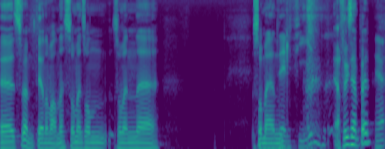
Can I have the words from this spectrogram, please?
eh, svømte gjennom vannet som en sånn Som en eh, Som en Delfin? Ja, for eksempel. Ja.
